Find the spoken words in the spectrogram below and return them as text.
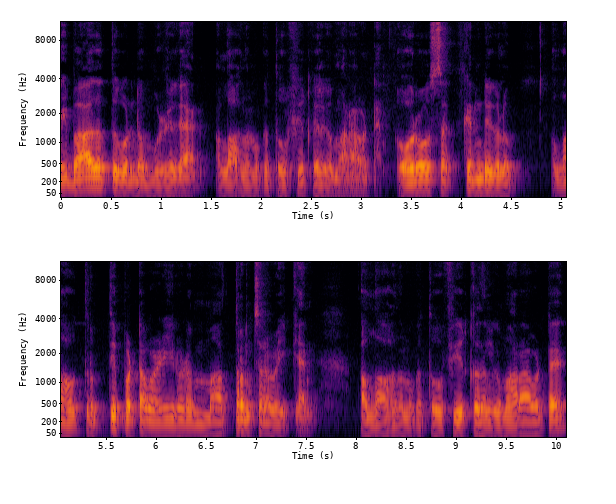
ഇബാദത്ത് കൊണ്ട് മുഴുകാൻ അള്ളാഹു നമുക്ക് തൗഫീഖ് നൽകുമാറാവട്ടെ. ഓരോ സെക്കൻഡുകളും അള്ളാഹു തൃപ്തിപ്പെട്ട വഴിയിലൂടെ മാത്രം ചെലവഴിക്കാൻ അള്ളാഹു നമുക്ക് തൗഫീഖ് നൽകുമാറാവട്ടെ.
